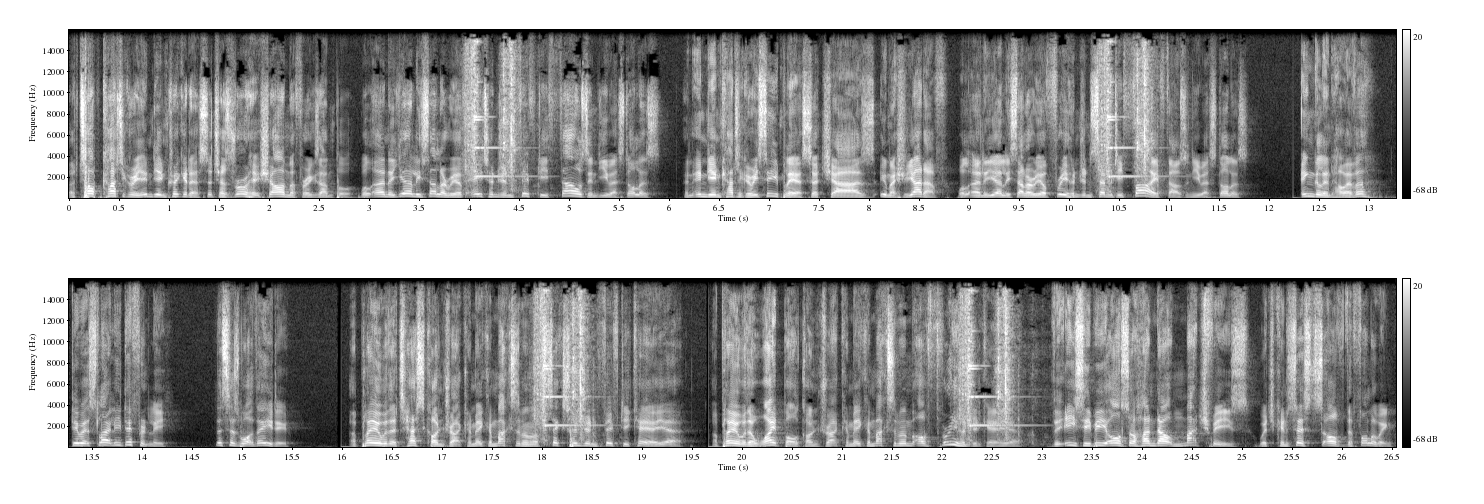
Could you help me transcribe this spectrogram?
a top category Indian cricketer such as Rohit Sharma, for example, will earn a yearly salary of 850,000 US dollars. An Indian category C player such as Umesh Yadav will earn a yearly salary of 375,000 US dollars. England, however, do it slightly differently. This is what they do. A player with a test contract can make a maximum of 650k a year. A player with a white ball contract can make a maximum of 300k a year. The ECB also hand out match fees, which consists of the following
